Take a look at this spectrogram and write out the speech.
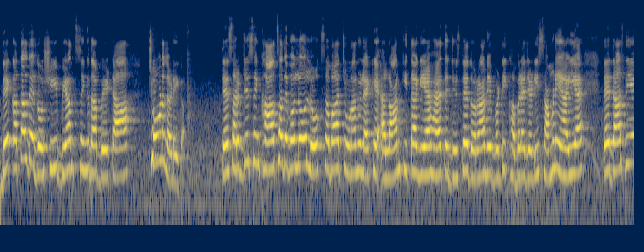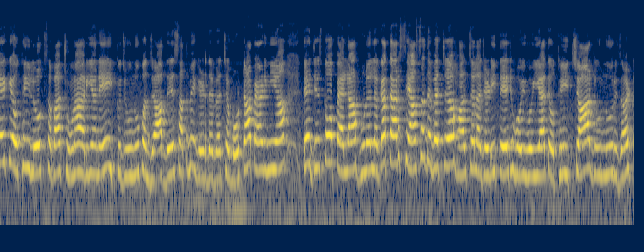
ਦੇ ਕਤਲ ਦੇ ਦੋਸ਼ੀ ਬੇਅੰਤ ਸਿੰਘ ਦਾ ਬੇਟਾ ਚੋਣ ਲੜੇਗਾ। ਤੇ ਸਰਬਜੀਤ ਸਿੰਘ ਖਾਲਸਾ ਦੇ ਵੱਲੋਂ ਲੋਕ ਸਭਾ ਚੋਣਾਂ ਨੂੰ ਲੈ ਕੇ ਐਲਾਨ ਕੀਤਾ ਗਿਆ ਹੈ ਤੇ ਜਿਸ ਦੇ ਦੌਰਾਨ ਇਹ ਵੱਡੀ ਖਬਰ ਹੈ ਜਿਹੜੀ ਸਾਹਮਣੇ ਆਈ ਹੈ ਤੇ ਦੱਸਦੀ ਹੈ ਕਿ ਉੱਥੇ ਹੀ ਲੋਕ ਸਭਾ ਚੋਣਾਂ ਆ ਰਹੀਆਂ ਨੇ। 1 ਜੂਨ ਨੂੰ ਪੰਜਾਬ ਦੇ 7ਵੇਂ ਗੇੜ ਦੇ ਵਿੱਚ ਵੋਟਾਂ ਪੈਣਗੀਆਂ ਤੇ ਜਿਸ ਤੋਂ ਪਹਿਲਾਂ ਹੁਣ ਲਗਾਤਾਰ ਸਿਆਸਤ ਦੇ ਵਿੱਚ ਹਲਚਲ ਹੈ ਜਿਹੜੀ ਤੇਜ਼ ਹੋਈ ਹੋਈ ਹੈ ਤੇ ਉੱਥੇ ਹੀ 4 ਜੂਨ ਨੂੰ ਰਿਜ਼ਲਟ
